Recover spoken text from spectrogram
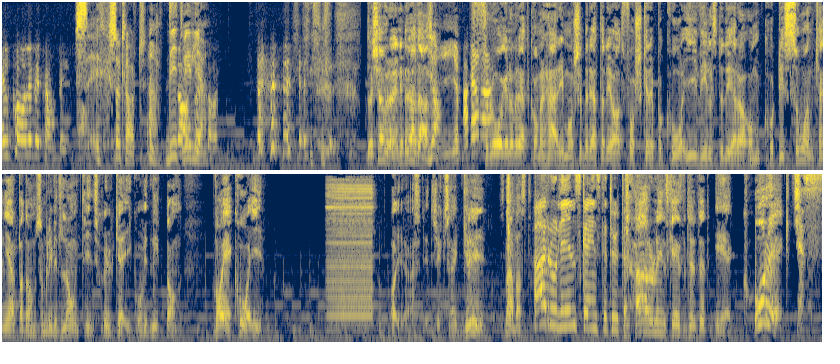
Älvkarleby camping. S- Såklart. Ja, dit Ja, vill jag. såklart. Då kör vi då, är ni beredda? Ja. Fråga nummer ett kommer här. I morse berättade jag att forskare på KI vill studera om kortison kan hjälpa dem som blivit långtidssjuka i covid-19. Vad är KI? Oj, alltså det trycks här. Gry, snabbast. Karolinska institutet. Karolinska institutet är korrekt! Yes!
